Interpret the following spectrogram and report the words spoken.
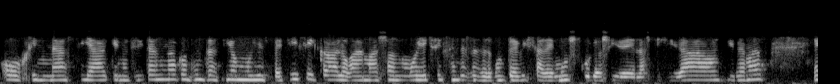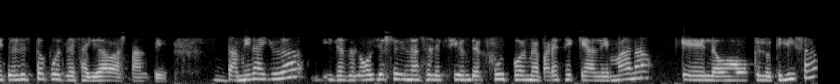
o gimnasia que necesitan una concentración muy específica, luego además son muy exigentes desde el punto de vista de músculos y de elasticidad y demás. Entonces esto pues les ayuda bastante. También ayuda, y desde luego yo soy de una selección de fútbol, me parece que alemana, que lo que lo utiliza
